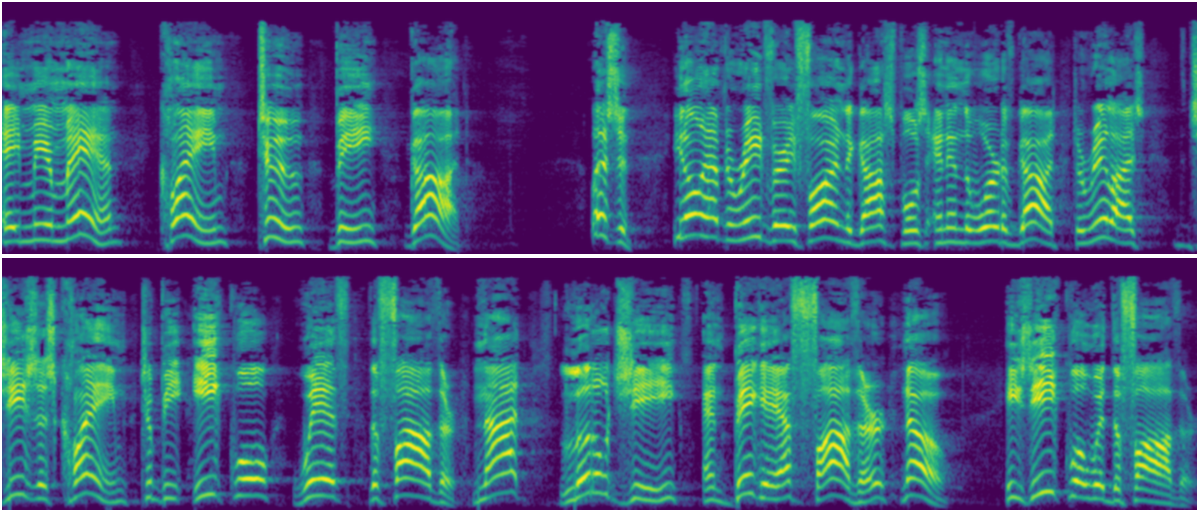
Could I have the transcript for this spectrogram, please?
a mere man, claim to be God. Listen, you don't have to read very far in the Gospels and in the Word of God to realize Jesus claimed to be equal with the Father, not little g and big F, Father. No, he's equal with the Father.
